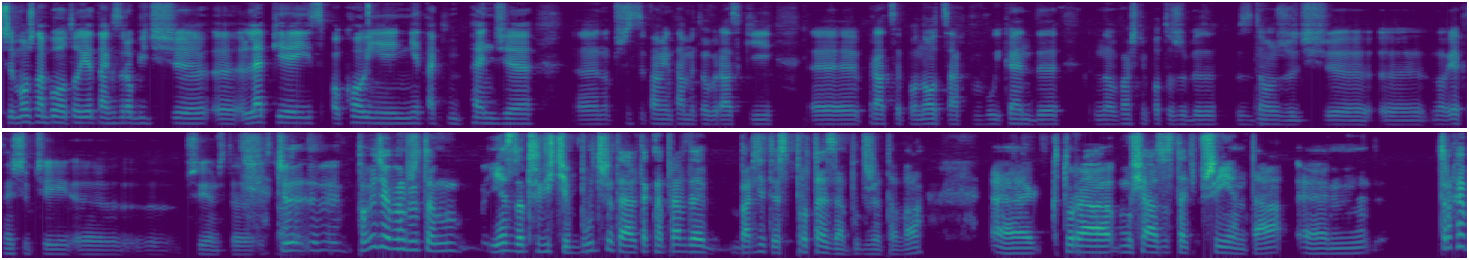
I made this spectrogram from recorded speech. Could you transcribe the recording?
czy można było to jednak zrobić lepiej, spokojniej, nie takim pędzie no wszyscy pamiętamy te obrazki, e, prace po nocach, w weekendy, no właśnie po to, żeby zdążyć e, no jak najszybciej przyjąć te ustawy. powiedziałbym, że to jest oczywiście budżet, ale tak naprawdę bardziej to jest proteza budżetowa, która musiała zostać przyjęta. Trochę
